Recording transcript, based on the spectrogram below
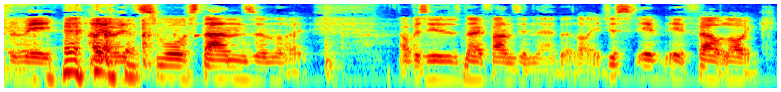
for me. You know, with small stands and like obviously there's no fans in there, but like it just it, it felt like.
